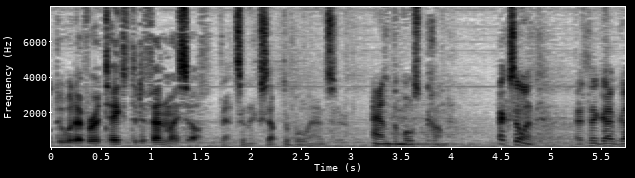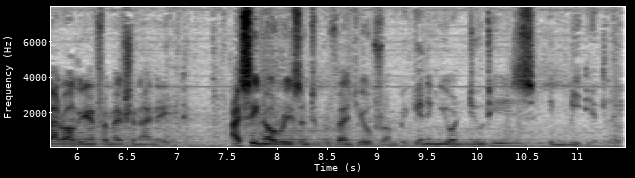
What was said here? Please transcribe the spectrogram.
I'll do whatever it takes to defend myself. That's an acceptable answer. And the most common. Excellent. I think I've got all the information I need. I see no reason to prevent you from beginning your duties immediately.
